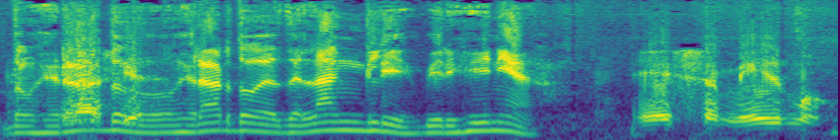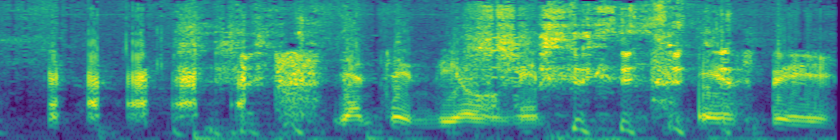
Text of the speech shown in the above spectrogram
Don Gerardo, don Gerardo, desde Langley, Virginia. Ese mismo. ya entendió, Este,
